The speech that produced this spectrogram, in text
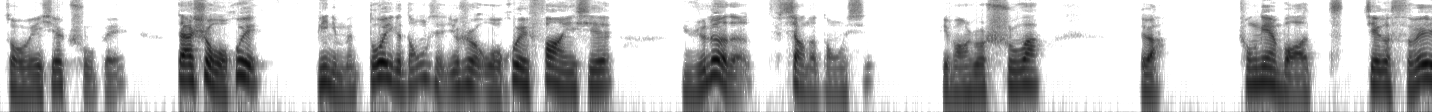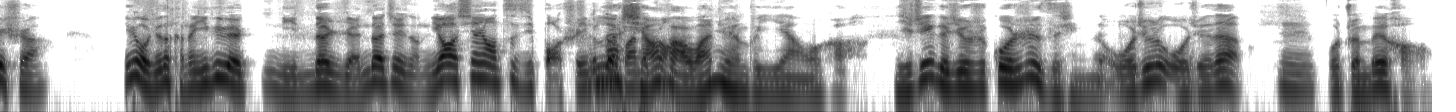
作为一些储备，但是我会比你们多一个东西，就是我会放一些娱乐的项的东西，比方说书啊，对吧？充电宝接个 Switch 啊，因为我觉得可能一个月你的人的这种，你要先让自己保持一个乐观的想法完全不一样。我靠，你这个就是过日子型的，我就是我觉得嗯，我准备好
